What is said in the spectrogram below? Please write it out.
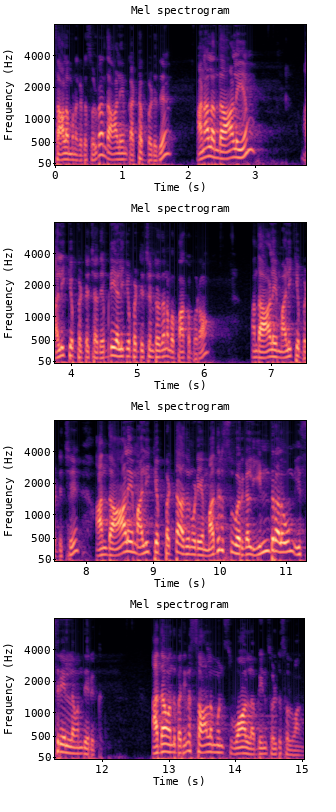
சாலமனை கட்ட சொல்கிற அந்த ஆலயம் கட்டப்படுது. ஆனால் அந்த ஆலயம் அழிக்கப்பட்டுச்சு. அது எப்படி அழிக்கப்பட்டுச்சுன்றதை நம்ம பார்க்க போகிறோம் அந்த ஆலயம் அழிக்கப்பட்டுச்சு. அந்த ஆலயம் அழிக்கப்பட்டு அதனுடைய மதுர் சுவர்கள் இன்றளவும் இஸ்ரேலில் வந்து இருக்குது அதான் வந்து பார்த்திங்கன்னா சாலமன்ஸ் வால் அப்படின்னு சொல்லிட்டு சொல்லுவாங்க.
